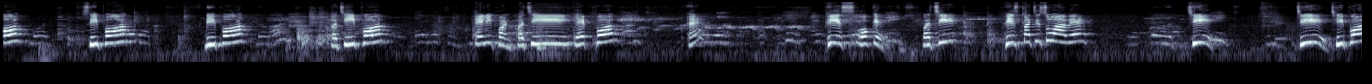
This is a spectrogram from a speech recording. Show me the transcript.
For C for D for પછી ઈ ફોર એલિફન્ટ પછી એફ ફોર હે? ફિશ ઓકે પછી ફિશ પછી શું આવે? જી જી જી ફોર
